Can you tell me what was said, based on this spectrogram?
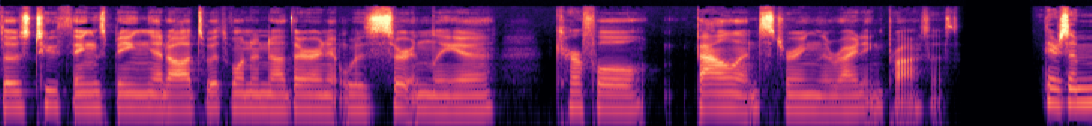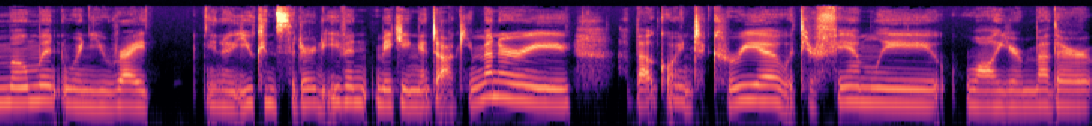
those two things being at odds with one another and it was certainly a careful balance during the writing process. There's a moment when you write you know, you considered even making a documentary about going to Korea with your family while your mother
